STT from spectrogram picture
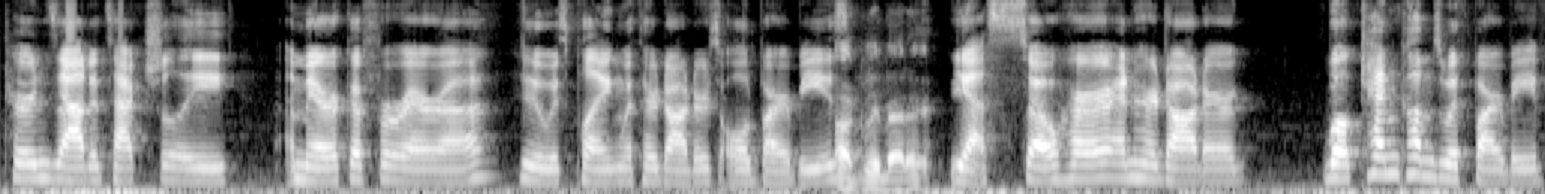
Turns out it's actually America Ferrera who is playing with her daughter's old Barbies. Ugly Betty. Yes. So her and her daughter, well, Ken comes with Barbie.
